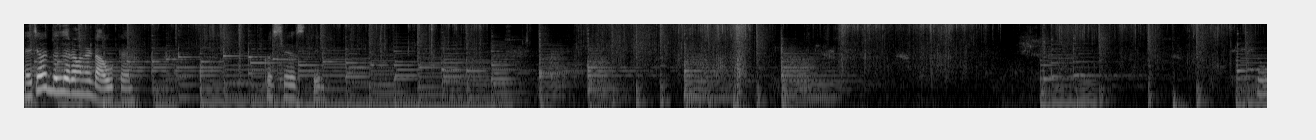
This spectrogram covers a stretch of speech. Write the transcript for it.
ह्याच्याबद्दल जरा मला डाऊट आहे. कसे असतील? हो.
